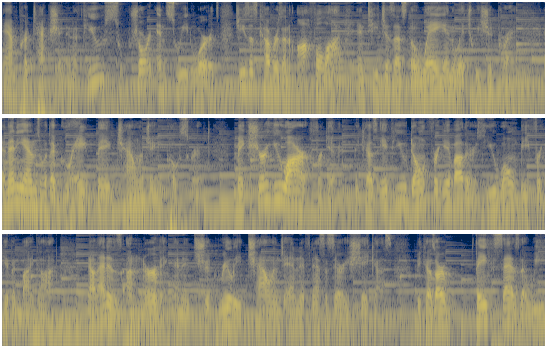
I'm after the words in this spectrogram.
and protection. In a few short and sweet words, Jesus covers an awful lot and teaches us the way in which we should pray. And then he ends with a great, big, challenging postscript. Make sure you are forgiven, because if you don't forgive others, you won't be forgiven by God. Now, that is unnerving, and it should really challenge and, if necessary, shake us, because our faith says that we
